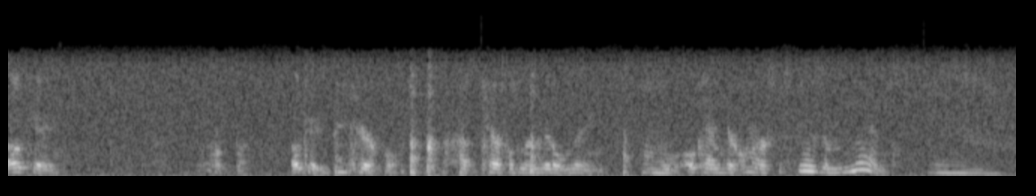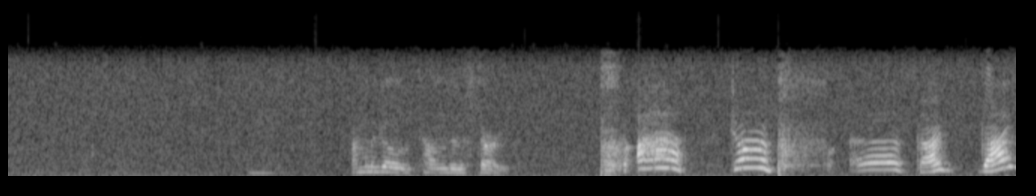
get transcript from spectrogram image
Okay. Okay, be careful. Careful's my middle name. Okay, I'm here. Oh my gosh, this thing is immense. I'm gonna go tell him to start. ah! John! Uh, guys? Guys?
